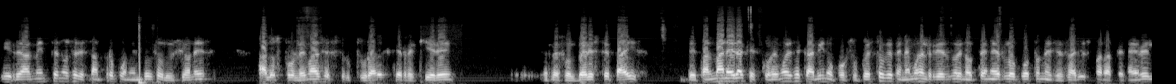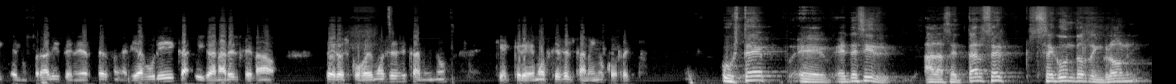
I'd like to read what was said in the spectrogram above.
y realmente no se le están proponiendo soluciones a los problemas estructurales que requiere eh, resolver este país. De tal manera que escogemos ese camino. Por supuesto que tenemos el riesgo de no tener los votos necesarios para tener el, el umbral y tener personalidad jurídica y ganar el Senado. Pero escogemos ese camino que creemos que es el camino correcto. Usted, eh, es decir, al aceptar ser segundo renglón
